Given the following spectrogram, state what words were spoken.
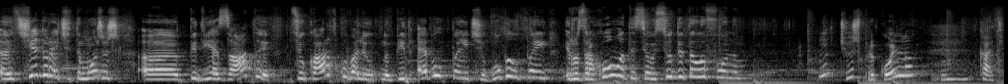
е, ще, до речі, ти можеш е, підв'язати цю картку валютну під Apple Pay чи Google Pay і розраховуватися усюди телефоном. Чуєш, прикольно. Кать,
